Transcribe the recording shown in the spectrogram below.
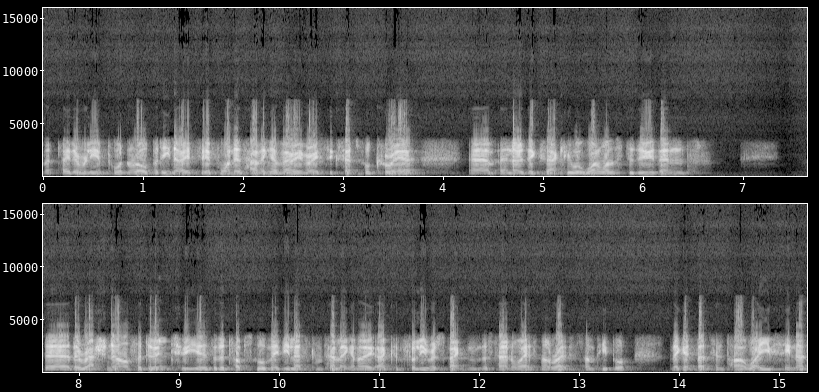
That played a really important role. But, you know, if, if one is having a very, very successful career um, and knows exactly what one wants to do, then the, the rationale for doing two years at a top school may be less compelling, and I, I can fully respect and understand why it's not right for some people. And I guess that's in part why you've seen a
